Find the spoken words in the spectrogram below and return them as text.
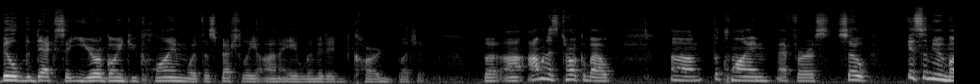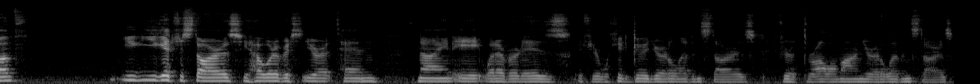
build the decks that you're going to climb with, especially on a limited card budget. But uh, I'm going to talk about um, the climb at first. So it's a new month. You, you get your stars. You have whatever you're at 10, 9, 8, whatever it is. If you're wicked good, you're at 11 stars. If you're a Thralamon, you're at 11 stars.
